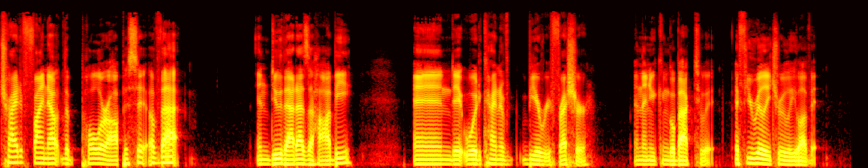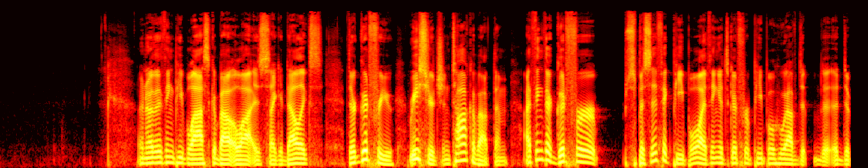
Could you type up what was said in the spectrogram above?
try to find out the polar opposite of that and do that as a hobby and it would kind of be a refresher and then you can go back to it if you really truly love it. Another thing people ask about a lot is psychedelics. They're good for you. Research and talk about them. I think they're good for specific people. I think it's good for people who have de- de- de-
